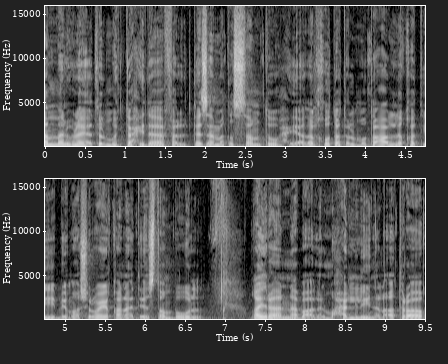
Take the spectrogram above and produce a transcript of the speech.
أما الولايات المتحدة فالتزمت الصمت حيال الخطط المتعلقة بمشروع قناة إسطنبول. غير أن بعض المحللين الأتراك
